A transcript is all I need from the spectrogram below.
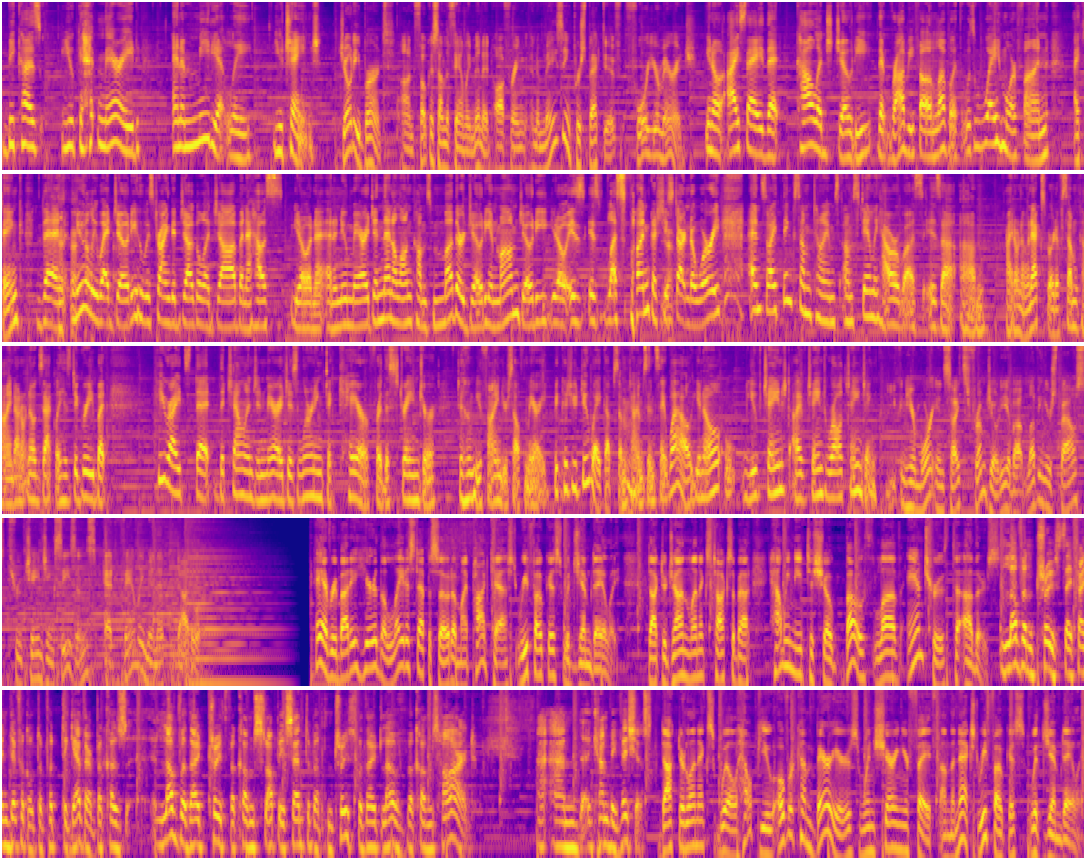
because you get married and immediately you change. Jodie Berndt on Focus on the Family Minute offering an amazing perspective for your marriage. You know, I say that college Jodie that Robbie fell in love with was way more fun, I think, than newlywed Jodie who was trying to juggle a job and a house, you know, and a, and a, new marriage. And then along comes mother Jodie and mom Jodie, you know, is is less fun because she's yeah. starting to worry. And so I think sometimes um, Stanley Hauerwas is a um, I don't know, an expert of some kind. I don't know exactly his degree, but he writes that the challenge in marriage is learning to care for the stranger to whom you find yourself married because you do wake up sometimes mm. and say, wow, you know, you've changed, I've changed, we're all changing. You can hear more insights from Jodie about loving your spouse through changing seasons at FamilyMinute.org. Hey, everybody, here the latest episode of my podcast, Refocus with Jim Daly. Dr. John Lennox talks about how we need to show both love and truth to others. Love and truth they find difficult to put together because love without truth becomes sloppy sentiment, and truth without love becomes hard uh, and can be vicious. Dr. Lennox will help you overcome barriers when sharing your faith on the next Refocus with Jim Daly.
